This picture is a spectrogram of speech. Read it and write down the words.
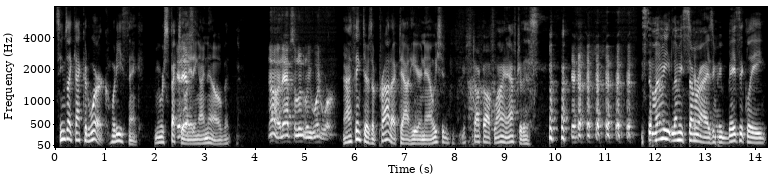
seems like that could work. What do you think? I mean, we're speculating, I know, but No, it absolutely would work. I think there's a product out here now. We should we should talk offline after this. So let me let me summarize. I mean, basically,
